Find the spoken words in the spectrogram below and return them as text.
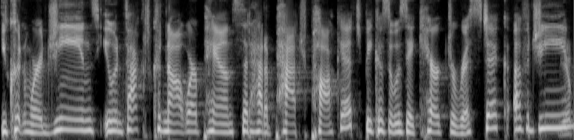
you couldn't wear jeans. You, in fact, could not wear pants that had a patch pocket because it was a characteristic of jean. Yep.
